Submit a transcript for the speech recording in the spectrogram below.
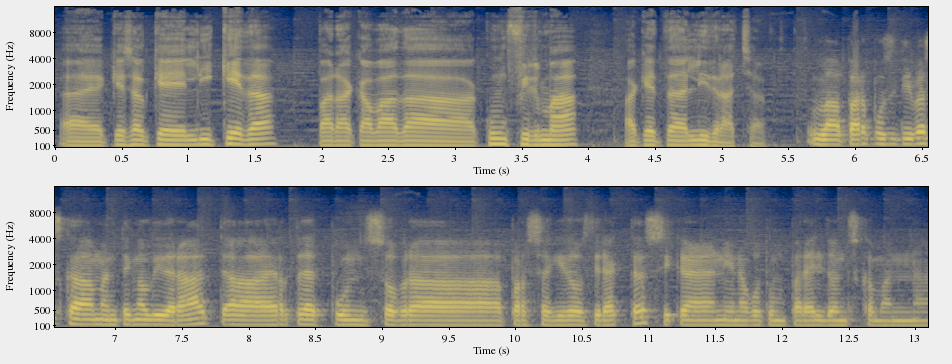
eh, què és el que li queda per acabar de confirmar aquest eh, lideratge. La part positiva és que mantenc el liderat, eh, he retallat punts sobre perseguidors directes, sí que n'hi ha hagut un parell doncs, que m'han eh,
